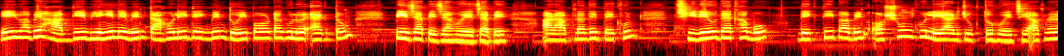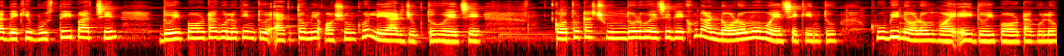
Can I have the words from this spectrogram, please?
এইভাবে হাত দিয়ে ভেঙে নেবেন তাহলেই দেখবেন দই পরোটাগুলো একদম পেজা পেজা হয়ে যাবে। আর আপনাদের দেখুন, ছিঁড়েও দেখাবো দেখতেই পাবেন অসংখ্য লেয়ার যুক্ত হয়েছে। আপনারা দেখে বুঝতেই পাচ্ছেন দই পরোটাগুলো কিন্তু একদমই অসংখ্য লেয়ার যুক্ত হয়েছে। কতটা সুন্দর হয়েছে দেখুন আর নরমও হয়েছে কিন্তু, খুবই নরম হয় এই দই পরোটাগুলো।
